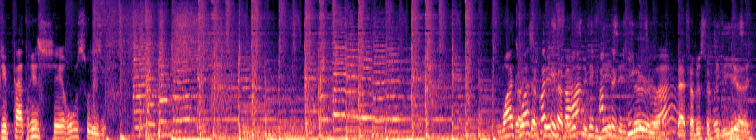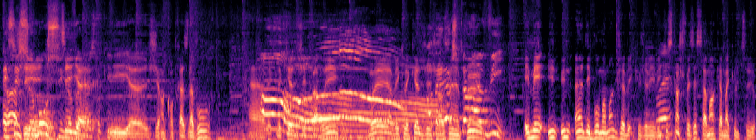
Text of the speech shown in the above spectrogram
J'ai Patrice Chéreau sous les yeux. Moi, toi, c'est quoi tes fans? T'es fan de qui, toi? hein? Ben, Fabrice Lucchini, euh, Eh, c'est a- Fabrice Lucchini. et euh, j'ai rencontré Aznavour, euh, avec lequel j'ai parlé, ouais, avec lequel j'ai Ah, là, jasé un peu. envie. Et mais une- une- un des beaux moments que j'avais que j'avais vécu, Ouais. c'est quand je faisais Ça manque à ma culture.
